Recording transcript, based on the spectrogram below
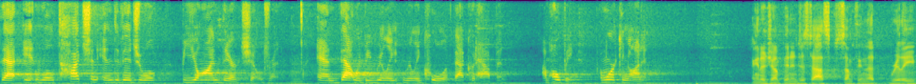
that it will touch an individual beyond their children. And that would be really, really cool if that could happen. I'm hoping. I'm working on it. I'm going to jump in and just ask something that really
